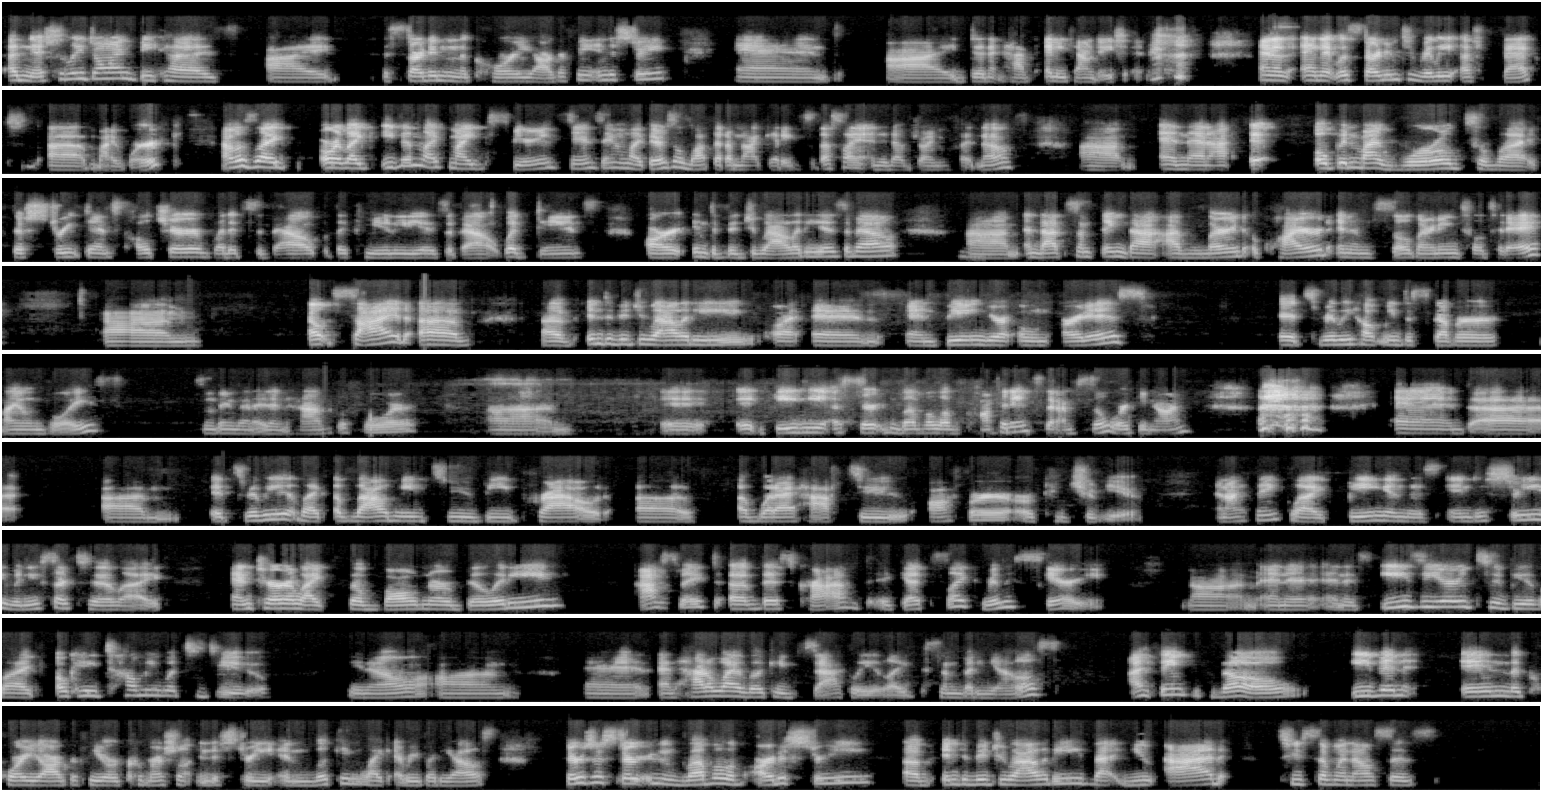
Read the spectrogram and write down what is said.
initially joined because I started in the choreography industry and I didn't have any foundation. and, and it was starting to really affect uh, my work. I was like, or like even like my experience dancing, I'm like, there's a lot that I'm not getting. So that's why I ended up joining Footnotes. Um, and then I it opened my world to like the street dance culture, what it's about, what the community is about, what dance art individuality is about. Mm-hmm. Um, and that's something that I've learned, acquired, and I'm still learning till today. Um, outside of of individuality uh, and and being your own artist it's really helped me discover my own voice something that i didn't have before um, it, it gave me a certain level of confidence that i'm still working on and uh, um, it's really like allowed me to be proud of of what i have to offer or contribute and I think like being in this industry, when you start to like enter like the vulnerability aspect of this craft, it gets like really scary. Um, and it and it's easier to be like, okay, tell me what to do, you know, um, and and how do I look exactly like somebody else? I think though, even in the choreography or commercial industry and looking like everybody else, there's a certain level of artistry of individuality that you add to someone else's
